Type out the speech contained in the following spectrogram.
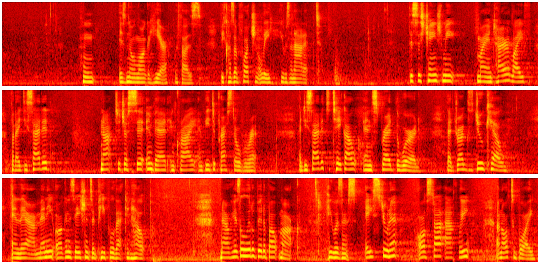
whom is no longer here with us because unfortunately he was an addict. This has changed me my entire life, but I decided not to just sit in bed and cry and be depressed over it. I decided to take out and spread the word that drugs do kill, and there are many organizations and people that can help. Now, here's a little bit about Mark. He was an A student, all-star athlete, an altar boy,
